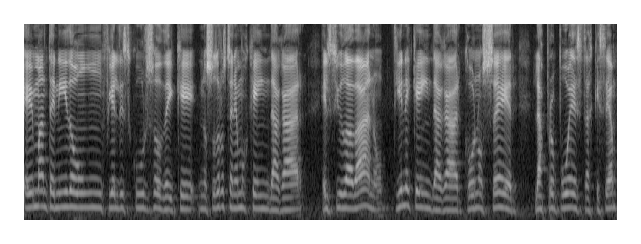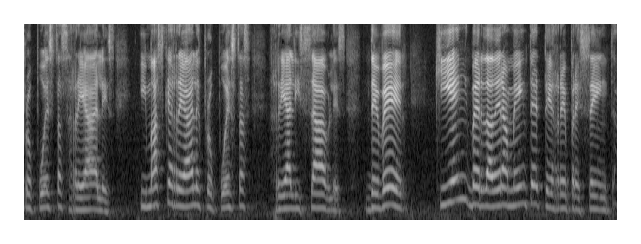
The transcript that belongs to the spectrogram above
he mantenido un fiel discurso de que nosotros tenemos que indagar, el ciudadano tiene que indagar, conocer las propuestas, que sean propuestas reales y más que reales, propuestas realizables, de ver quién verdaderamente te representa.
